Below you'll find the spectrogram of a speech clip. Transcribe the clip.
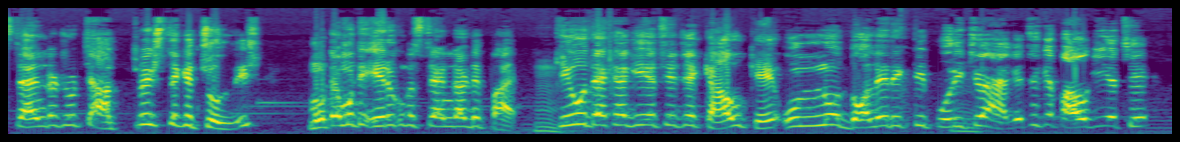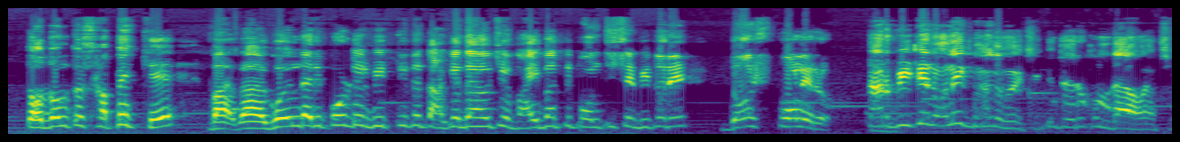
স্ট্যান্ডার্ড হচ্ছে আটত্রিশ থেকে চল্লিশ মোটামুটি এরকম স্ট্যান্ডার্ডে পায়। কেউ দেখা গিয়েছে যে কাউকে অন্য দলের একটি পরিচয় আগে থেকে পাওয়া গিয়েছে তদন্ত সাপেক্ষে গোয়েন্দা রিপোর্টের ভিত্তিতে তাকে দেওয়া হচ্ছে ভাইবাতে পঞ্চাশের ভিতরে দশ পনেরো। তার ব্রিটেন অনেক ভালো হয়েছে কিন্তু এরকম দেওয়া হয়েছে।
